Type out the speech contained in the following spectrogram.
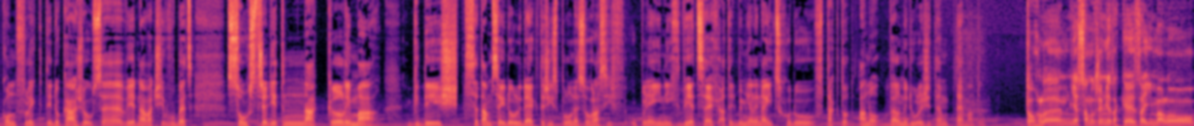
konflikty, dokážou se vyjednavači vůbec soustředit na klima, když se tam sejdou lidé, kteří spolu nesouhlasí v úplně jiných věcech a teď by měli najít schodu v takto, ano, velmi důležitém tématu. Tohle mě samozřejmě také zajímalo.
